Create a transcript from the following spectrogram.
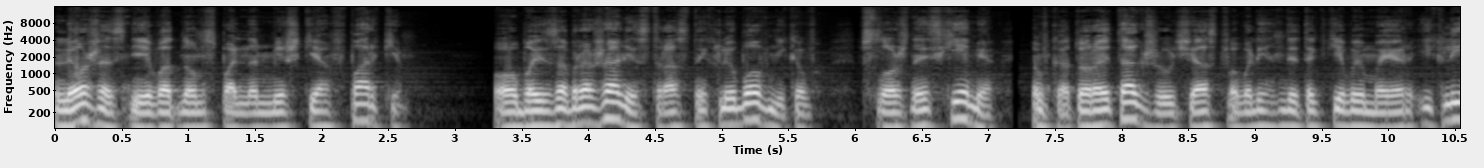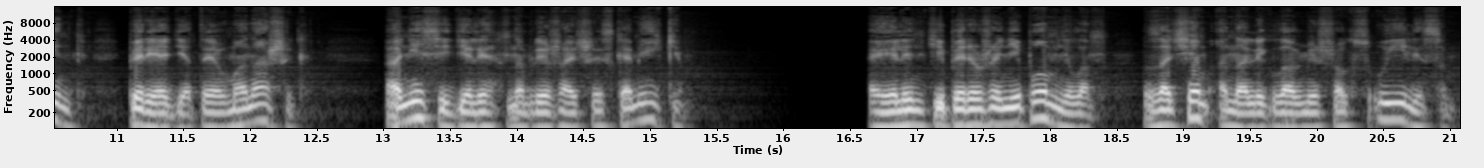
лежа с ней в одном спальном мешке в парке. Оба изображали страстных любовников в сложной схеме, в которой также участвовали детективы Мейер и Клинк, переодетые в монашек. Они сидели на ближайшей скамейке. Эйлин теперь уже не помнила, зачем она легла в мешок с Уиллисом.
